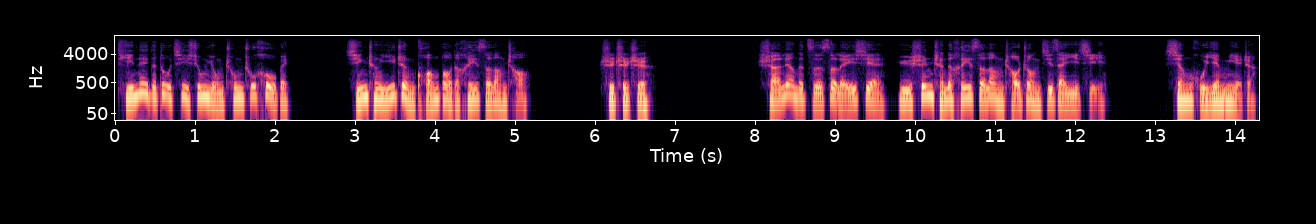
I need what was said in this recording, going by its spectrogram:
体内的斗气汹涌冲出后背，形成一阵狂暴的黑色浪潮。吃吃吃！闪亮的紫色雷线与深沉的黑色浪潮撞击在一起，相互湮灭着。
